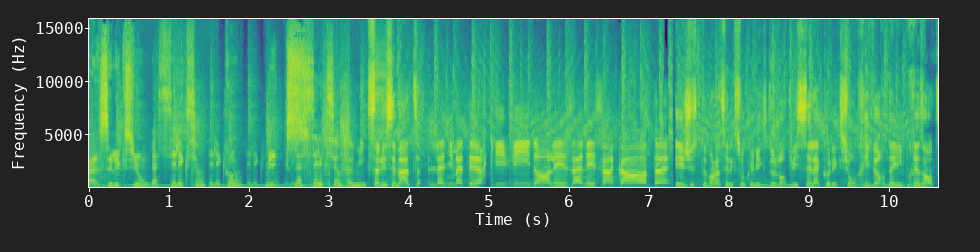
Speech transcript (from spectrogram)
La sélection. La sélection. Sélection. La sélection comics. Salut, c'est Matt. L'animateur qui vit dans les années 50. Et justement, la sélection comics d'aujourd'hui, c'est la collection Riverdale présente.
